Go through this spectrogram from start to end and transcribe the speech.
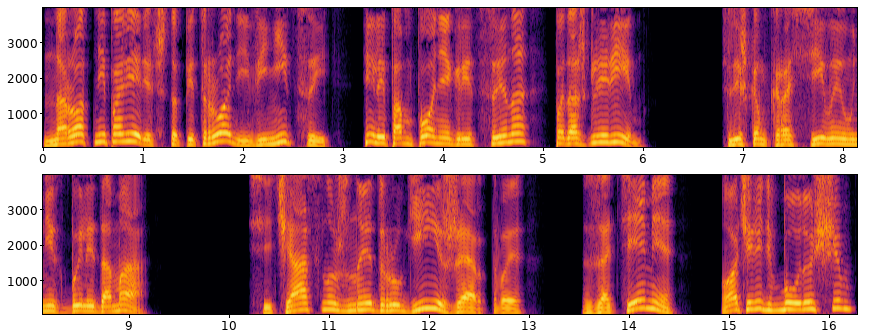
Народ не поверит, что Петроний, Вениций или Помпония Грицина подожгли Рим. Слишком красивые у них были дома. Сейчас нужны другие жертвы. За теми очередь в будущем.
